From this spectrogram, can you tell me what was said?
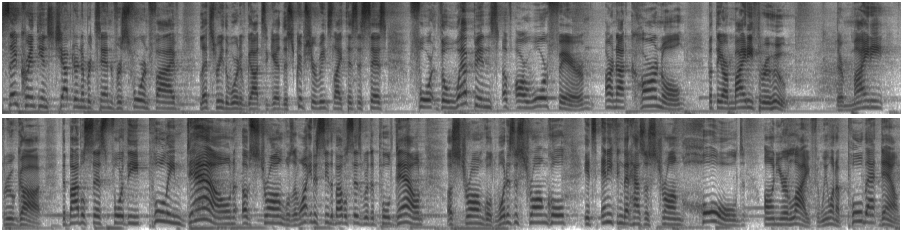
Second Corinthians chapter number 10, verse 4 and 5. Let's read the word of God together. The scripture reads like this it says, For the weapons of our warfare are not carnal, but they are mighty through who? They're mighty through God. The Bible says, for the pulling down of strongholds. I want you to see the Bible says we're to pull down a stronghold. What is a stronghold? It's anything that has a strong hold on your life. And we want to pull that down.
